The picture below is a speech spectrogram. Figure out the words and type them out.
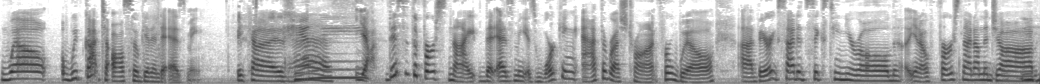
well, we've got to also get into Esme. Because Can yeah, this is the first night that Esme is working at the restaurant for Will. Uh, very excited, sixteen-year-old. You know, first night on the job.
